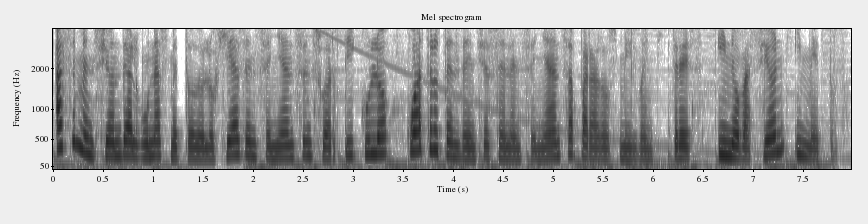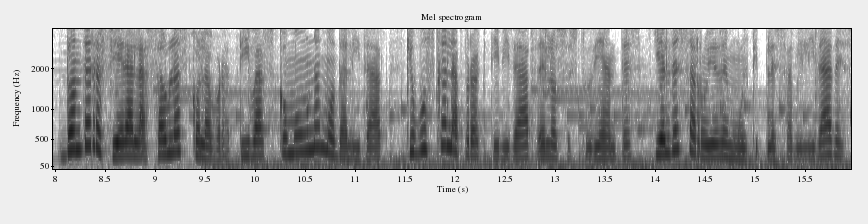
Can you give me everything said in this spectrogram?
hace mención de algunas metodologías de enseñanza en su artículo Cuatro tendencias en la enseñanza para 2023, innovación y método, donde refiere a las aulas colaborativas como una modalidad que busca la proactividad de los estudiantes y el desarrollo de múltiples habilidades.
